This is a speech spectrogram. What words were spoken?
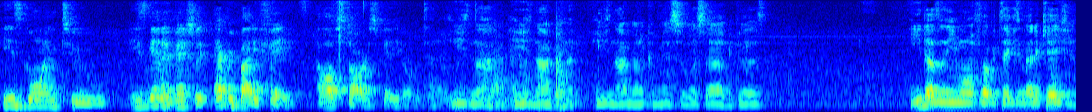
he's going to. He's gonna eventually. Everybody fades. All stars fade over time. He's not. He's not gonna. He's not gonna commit suicide because he doesn't even want to fucking take his medication.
